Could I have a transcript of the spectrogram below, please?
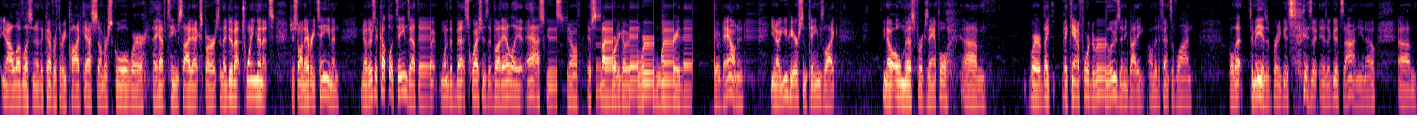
you know, I love listening to the Cover Three podcast, Summer School, where they have team side experts and they do about 20 minutes just on every team. And you know, there's a couple of teams out there. One of the best questions that Bud Elliott asks is, you know, if somebody were to go down, where would one area they go down? And you know, you hear some teams like, you know, Ole Miss, for example. Um, where they they can't afford to really lose anybody on the defensive line. Well, that to me is a pretty good is a, is a good sign. You know, um,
